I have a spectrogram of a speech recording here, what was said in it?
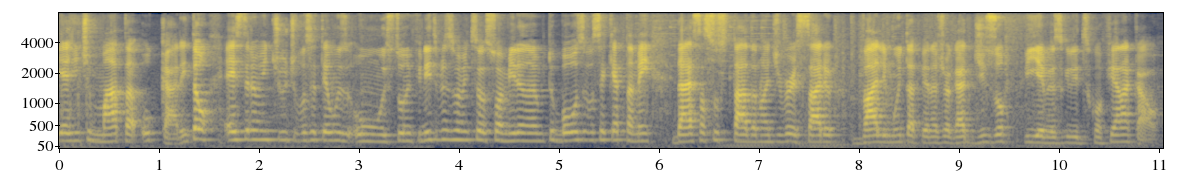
e a gente mata o cara. Então, é extremamente útil você ter um, um stun infinito, principalmente se a sua mira não é muito boa, se você quer também dar essa assustada no adversário, vale muito a pena jogar de Zofia, meus queridos, confia na cal.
